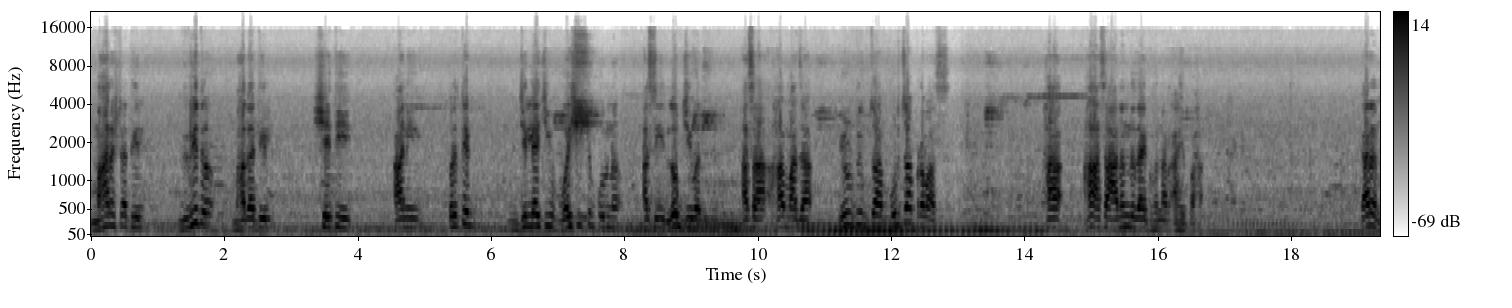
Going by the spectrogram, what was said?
महाराष्ट्रातील विविध भागातील शेती आणि प्रत्येक जिल्ह्याची वैशिष्ट्यपूर्ण अशी लोकजीवन असा हा माझा यूट्यूबचा पुढचा प्रवास हा हा असा आनंददायक होणार आहे पहा. कारण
